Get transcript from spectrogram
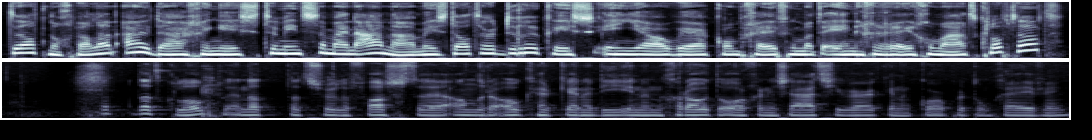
dat nog wel een uitdaging is. Tenminste, mijn aanname is dat er druk is in jouw werkomgeving met enige regelmaat. Klopt dat? Dat, dat klopt. En dat, dat zullen vast uh, anderen ook herkennen die in een grote organisatie werken, in een corporate omgeving.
